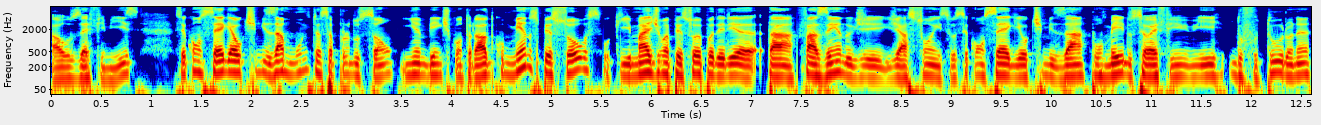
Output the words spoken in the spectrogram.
aos FMIs, você consegue otimizar muito essa produção em ambiente controlado com menos pessoas, o que mais de uma pessoa poderia estar tá fazendo de, de ações, você consegue otimizar por meio do seu FMI do futuro, né?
